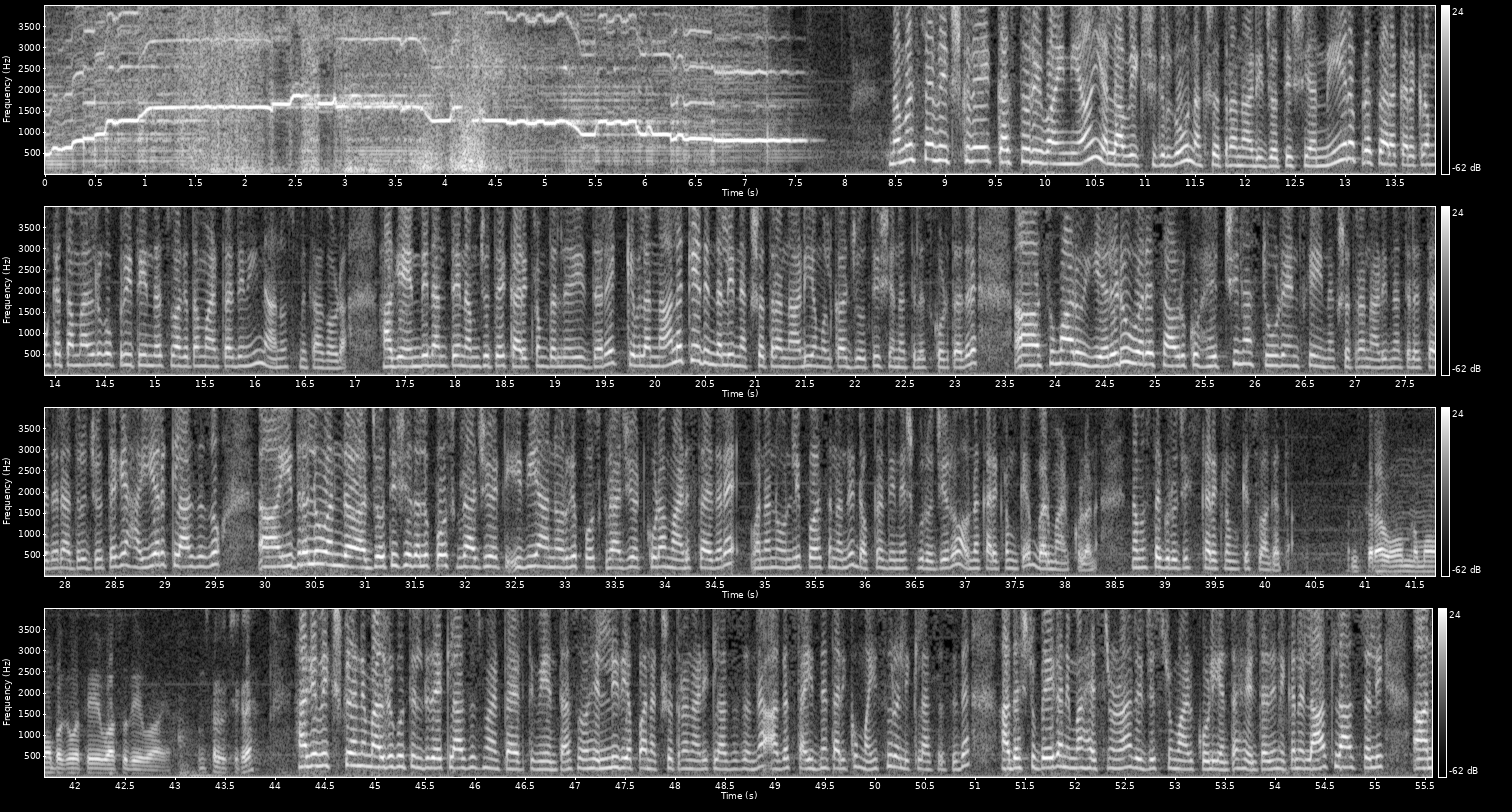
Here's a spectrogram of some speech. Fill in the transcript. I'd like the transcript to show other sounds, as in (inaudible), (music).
Yeah. ನಮಸ್ತೆ ವೀಕ್ಷಕರೇ, ಕಸ್ತೂರಿ ವಾಹಿನಿಯ ಎಲ್ಲಾ ವೀಕ್ಷಕರಿಗೂ ನಕ್ಷತ್ರ ನಾಡಿ ಜ್ಯೋತಿಷಿಯ ನೇರ ಪ್ರಸಾರ ಕಾರ್ಯಕ್ರಮಕ್ಕೆ ತಮ್ಮೆಲ್ಲರಿಗೂ ಪ್ರೀತಿಯಿಂದ ಸ್ವಾಗತ ಮಾಡ್ತಾ ಇದ್ದೀನಿ. ನಾನು ಸ್ಮಿತಾ ಗೌಡ. ಹಾಗೆ ಎಂದಿನಂತೆ ನಮ್ಮ ಜೊತೆ ಕಾರ್ಯಕ್ರಮದಲ್ಲಿ ಇದ್ದಾರೆ ಕೇವಲ ನಾಲ್ಕೇ ದಿನದಲ್ಲಿ ನಕ್ಷತ್ರ ನಾಡಿಯ ಮೂಲಕ ಜ್ಯೋತಿಷಿಯನ್ನ ತಿಳಿಸ್ಕೊಡ್ತಾ ಇದ್ದಾರೆ. ಸುಮಾರು ಎರಡೂವರೆ ಸಾವಿರಕ್ಕೂ ಹೆಚ್ಚಿನ ಸ್ಟೂಡೆಂಟ್ಸ್ಗೆ ಈ ನಕ್ಷತ್ರ ನಾಡಿನ ತಿಳಿಸ್ತಾ ಇದ್ದಾರೆ. ಅದ್ರ ಜೊತೆಗೆ ಹೈಯರ್ ಕ್ಲಾಸಸ್ ಇದರಲ್ಲೂ ಒಂದು ಜ್ಯೋತಿಷ್ಯದಲ್ಲೂ ಪೋಸ್ಟ್ ಗ್ರಾಜುಯೇಟ್ ಇದೆಯಾ ಅನ್ನೋರಿಗೆ ಪೋಸ್ಟ್ ಗ್ರಾಜುಯೇಟ್ ಕೂಡ ಮಾಡಿಸ್ತಾ ಇದ್ದಾರೆ. ಒನ್ ಅಂಡ್ ಓನ್ಲಿ ಪರ್ಸನ್ ಅಂದ್ರೆ ಡಾಕ್ಟರ್ ದಿನೇಶ್ ಗುರುಜಿರು ಅವ್ರನ್ನ ಕಾರ್ಯಕ್ರಮಕ್ಕೆ ಬರ್ಮಾಡ್ಕೊಳ್ಳೋಣ. ನಮಸ್ತೆ ಗುರುಜಿ ಕಾರ್ಯಕ್ರಮಕ್ಕೆ ಸ್ವಾಗತ. ನಮಸ್ಕಾರ, ಓಂ ನಮೋ ಭಗವತೆ ವಾಸುದೇವಾಯ. ನಮಸ್ಕಾರ ವೀಕ್ಷಕರೇ. ಹಾಗೆ ವೀಕ್ಷಕರೇ ನಿಮ್ಮೆಲ್ಲರಿಗೂ ತಿಳಿದಿದೆ ಕ್ಲಾಸಸ್ ಮಾಡ್ತಾ ಇರ್ತೀವಿ ಅಂತ. ಸೊ ಎಲ್ಲಿದೆಯಪ್ಪ ನಕ್ಷತ್ರ ನಾಡಿ ಕ್ಲಾಸಸ್ ಅಂದ್ರೆ, ಆಗಸ್ಟ್ ಐದನೇ ತಾರೀಕು ಮೈಸೂರಲ್ಲಿ ಕ್ಲಾಸಸ್ ಇದೆ. ಆದಷ್ಟು ಬೇಗ ನಿಮ್ಮ ಹೆಸರನ್ನ ರಿಜಿಸ್ಟರ್ ಮಾಡ್ಕೊಳ್ಳಿ ಅಂತ ಹೇಳ್ತಾ ಇದೀನಿ ಯಾಕಂದ್ರೆ ಲಾಸ್ಟ್ ಲಾಸ್ಟ್ ಅಲ್ಲಿ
